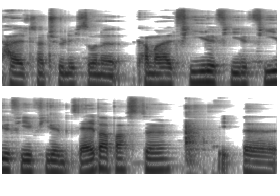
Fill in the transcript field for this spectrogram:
halt natürlich so eine, kann man halt viel, viel, viel, viel, viel selber basteln. Äh,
